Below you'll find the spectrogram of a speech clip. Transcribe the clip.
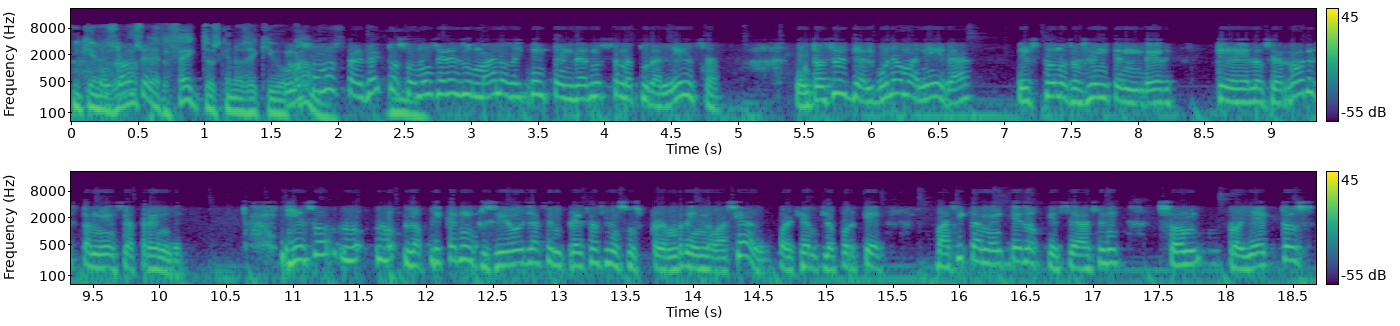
Y que no somos perfectos, que nos No equivocamos. somos perfectos, somos seres humanos, hay que entender nuestra naturaleza. Entonces, de alguna manera, esto nos hace entender que de los errores también se aprende. Y eso lo, lo- lo aplican inclusive hoy las empresas en sus programas de innovación, por ejemplo, porque básicamente lo que se hacen son proyectos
